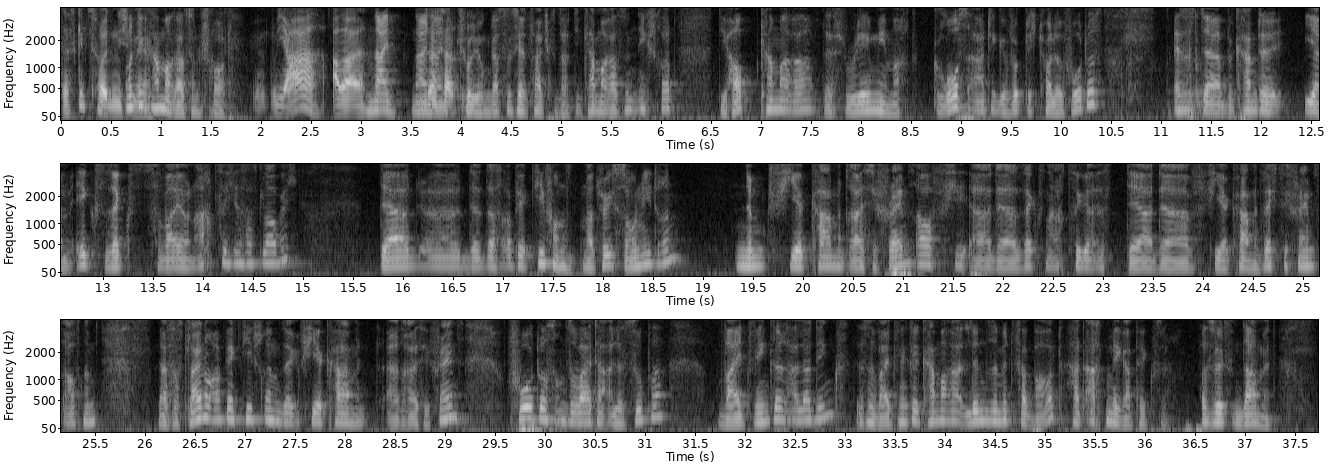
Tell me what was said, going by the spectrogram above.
Das gibt's heute nicht Und mehr. Und die Kameras sind Schrott. Ja, aber. Nein, nein, nein, Entschuldigung, das ist jetzt falsch gesagt. Die Kameras sind nicht Schrott. Die Hauptkamera des Realme macht großartige, wirklich tolle Fotos. Es ist der bekannte IMX 682 ist das, glaube ich. Der, äh, der, das Objektiv von natürlich Sony drin nimmt 4K mit 30 Frames auf. Äh, der 86er ist der, der 4K mit 60 Frames aufnimmt. Da ist das kleine Objektiv drin, 4K mit äh, 30 Frames. Fotos und so weiter, alles super. Weitwinkel allerdings, ist eine Weitwinkelkamera, Linse mit verbaut, hat 8 Megapixel. Was willst du denn damit?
